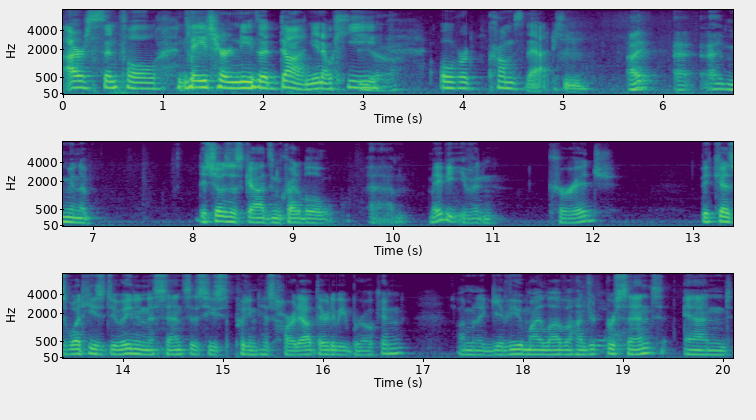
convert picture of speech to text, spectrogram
our sinful nature needs it done. You know, He Yeah. overcomes that. He I, I I'm gonna. It shows us God's incredible, um, maybe even courage, because what He's doing in a sense is He's putting His heart out there to be broken. I'm gonna give you my love hundred percent, and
